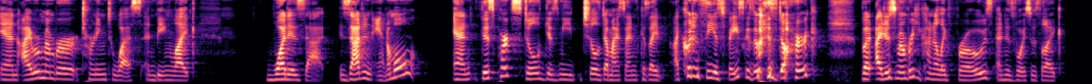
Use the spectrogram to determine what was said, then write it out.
And I remember turning to Wes and being like, What is that? Is that an animal? And this part still gives me chills down my spine because I, I couldn't see his face because it was dark. But I just remember he kind of like froze and his voice was like,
